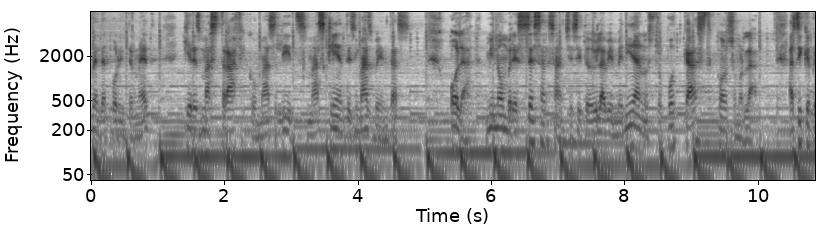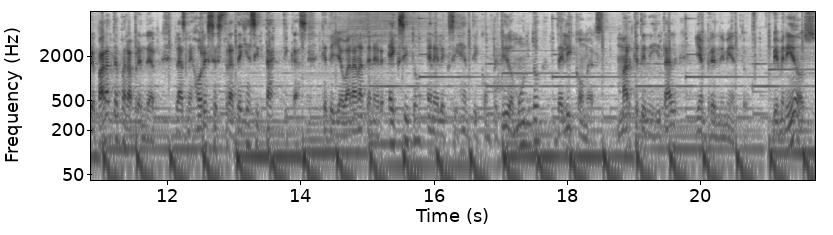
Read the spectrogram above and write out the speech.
vender por internet? ¿Quieres más tráfico, más leads, más clientes y más ventas? Hola, mi nombre es César Sánchez y te doy la bienvenida a nuestro podcast Consumer Lab. Así que prepárate para aprender las mejores estrategias y tácticas que te llevarán a tener éxito en el exigente y competido mundo del e-commerce, marketing digital y emprendimiento. Bienvenidos.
